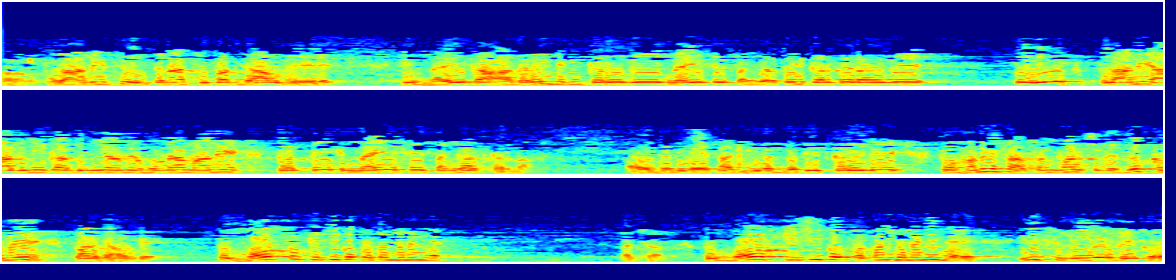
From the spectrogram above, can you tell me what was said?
पुराने से इतना चिपक जाओगे कि नए का आदर ही नहीं करोगे, नए से संघर्ष ही करते रहोगे तो एक पुराने आदमी का दुनिया में होना माने प्रत्येक नए से संघर्ष करना। और यदि ऐसा जीवन व्यतीत करोगे तो हमेशा संघर्ष में, दुख में पड़ जाओगे। तो मौत तो किसी को पसंद नहीं है। अच्छा तो मौत किसी को पसंद नहीं है, इसलिए देखो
